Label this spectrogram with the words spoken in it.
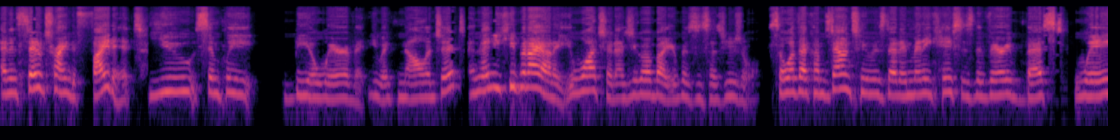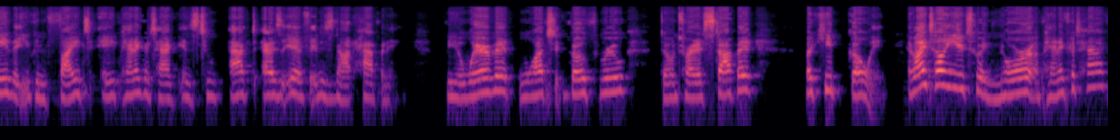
And instead of trying to fight it, you simply be aware of it. You acknowledge it and then you keep an eye on it. You watch it as you go about your business as usual. So what that comes down to is that in many cases, the very best way that you can fight a panic attack is to act as if it is not happening. Be aware of it, watch it go through. Don't try to stop it, but keep going. Am I telling you to ignore a panic attack?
